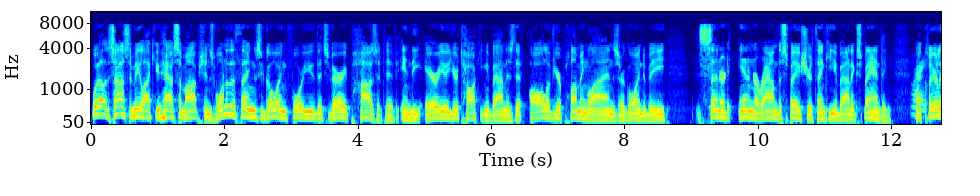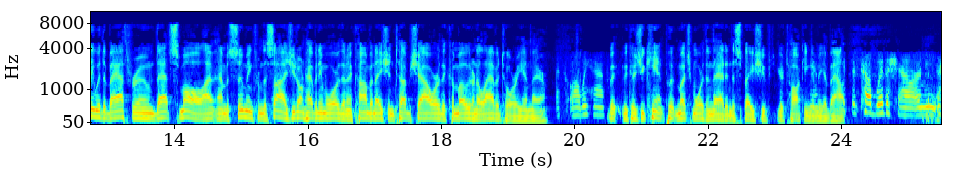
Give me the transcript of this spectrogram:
Well, it sounds to me like you have some options. One of the things going for you that's very positive in the area you're talking about is that all of your plumbing lines are going to be centered in and around the space you're thinking about expanding. Right. Now, clearly with the bathroom that small, I- I'm assuming from the size, you don't have any more than a combination tub shower, the commode, and a lavatory in there. That's all we have. Be- Because you can't put much more than that in the space you've, you're talking to me about. It's a tub with a shower. I mean,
